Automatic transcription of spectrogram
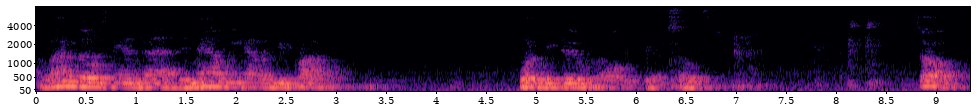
a lot of those men died, and now we have a new problem. What do we do with all these dead soldiers? So,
